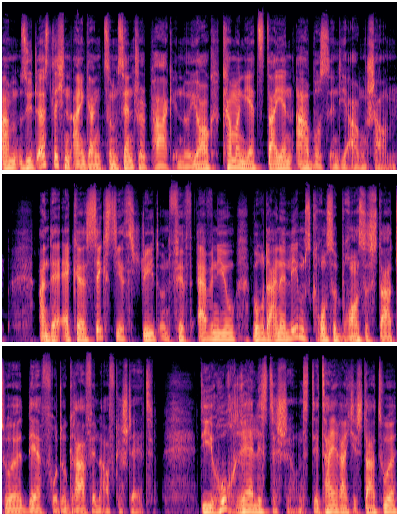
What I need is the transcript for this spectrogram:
Am südöstlichen Eingang zum Central Park in New York kann man jetzt Diane Arbus in die Augen schauen. An der Ecke 60th Street und Fifth Avenue wurde eine lebensgroße Bronzestatue der Fotografin aufgestellt. Die hochrealistische und detailreiche Statue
